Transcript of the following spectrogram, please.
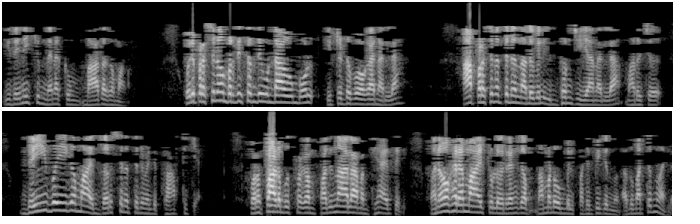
ഇതെനിക്കും നിനക്കും ബാധകമാണ്. ഒരു പ്രശ്നവും പ്രതിസന്ധി ഉണ്ടാകുമ്പോൾ ഇട്ടിട്ട് പോകാനല്ല ആ പ്രശ്നത്തിന്റെ നടുവിൽ യുദ്ധം ചെയ്യാനല്ല മറിച്ച് ദൈവൈകമായ ദർശനത്തിന് വേണ്ടി പ്രാർത്ഥിക്കാൻ. പുറപ്പാട് പുസ്തകം പതിനാലാം അധ്യായത്തിൽ മനോഹരമായിട്ടുള്ള ഒരു രംഗം നമ്മുടെ മുമ്പിൽ പഠിപ്പിക്കുന്നു അത് മറ്റൊന്നുമല്ല.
